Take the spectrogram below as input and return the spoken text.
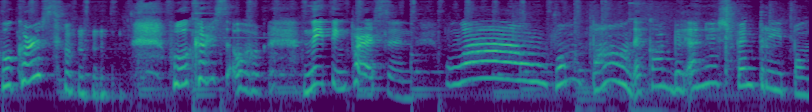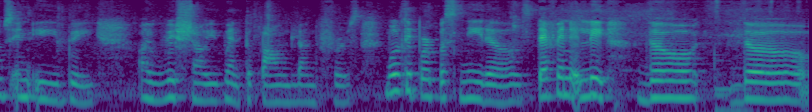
Hookers? hookers or knitting person. Wow! One pound! I can't believe. I spent three pounds in eBay. I wish I went to Poundland first. Multi-purpose needles. Definitely the the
